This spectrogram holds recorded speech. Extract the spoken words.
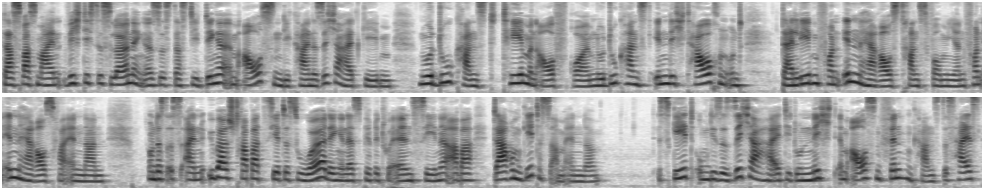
das, was mein wichtigstes Learning ist, ist, dass die Dinge im Außen, die keine Sicherheit geben, nur du kannst Themen aufräumen, nur du kannst in dich tauchen und dein Leben von innen heraus transformieren, von innen heraus verändern. Und das ist ein überstrapaziertes Wording in der spirituellen Szene, aber darum geht es am Ende. Es geht um diese Sicherheit, die du nicht im Außen finden kannst. Das heißt,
